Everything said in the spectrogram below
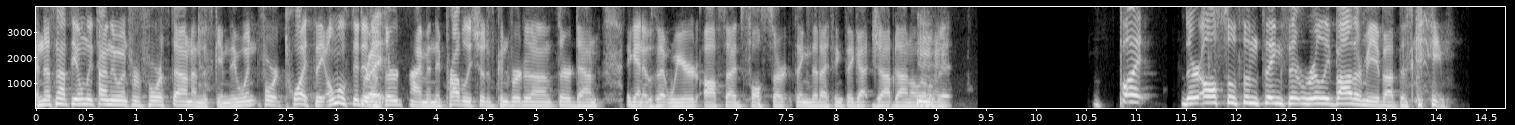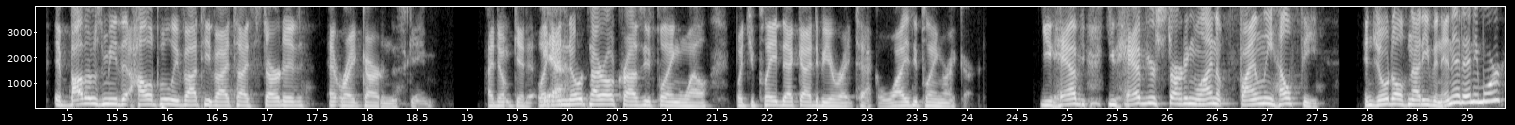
And that's not the only time they went for fourth down on this game. They went for it twice. They almost did it right. a third time, and they probably should have converted on third down. Again, it was that weird offside false start thing that I think they got jobbed on a mm-hmm. little bit. But there are also some things that really bother me about this game. It bothers me that Halapoulivaati Vaitai started at right guard in this game. I don't get it. Like yeah. I know Tyrell Crosby's playing well, but you played that guy to be a right tackle. Why is he playing right guard? You have you have your starting lineup finally healthy, and Joe Dahl's not even in it anymore.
